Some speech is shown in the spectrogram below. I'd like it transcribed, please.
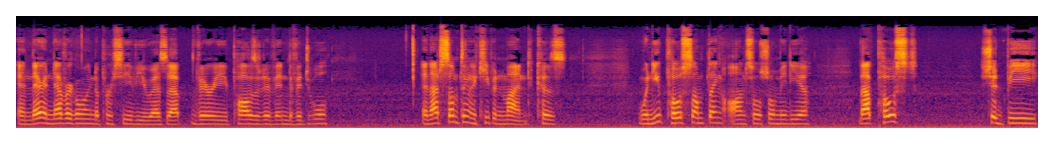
and they're never going to perceive you as that very positive individual. And that's something to keep in mind because when you post something on social media, that post should be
